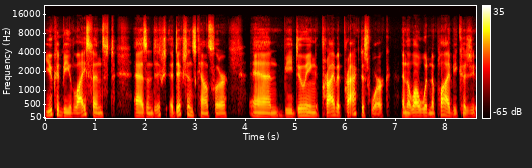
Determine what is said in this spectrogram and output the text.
you could be licensed as an addictions counselor and be doing private practice work and the law wouldn't apply because it,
